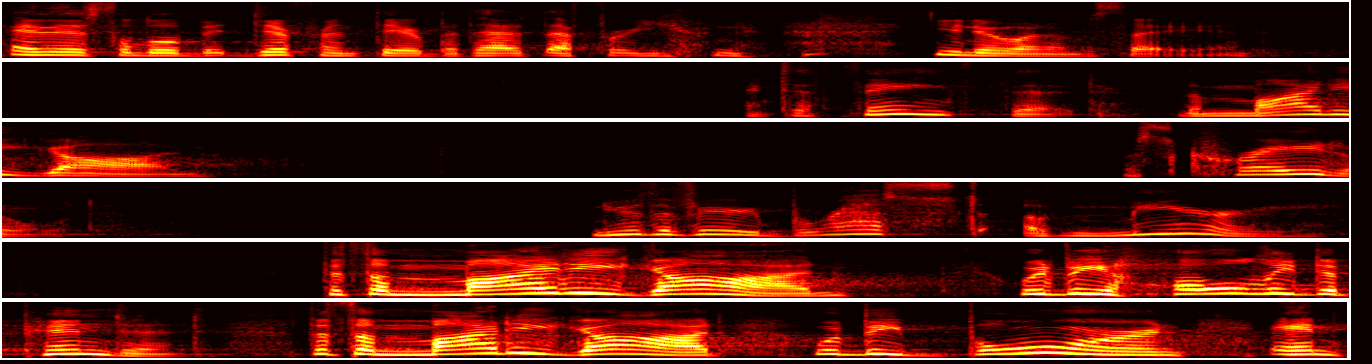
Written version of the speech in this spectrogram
and it's a little bit different there, but that, that for you, you know what I'm saying. And to think that the mighty God was cradled near the very breast of Mary. That the mighty God would be wholly dependent, that the mighty God would be born and,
